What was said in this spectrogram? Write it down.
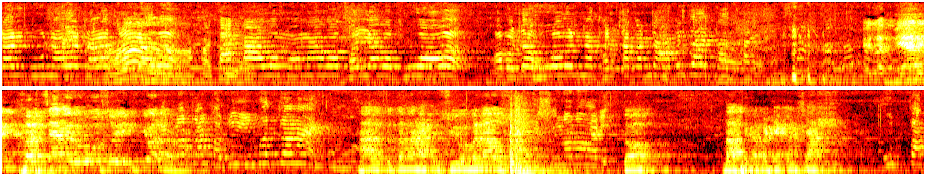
તારી બૂન આવે તારા ભાઈ આવે. કાકા આવે. આવે ફૂ આવે. આ બધા હુવાવડના ખર્ચા કરતા આગળ જાય ના થાય. એટલે મેં ખર્ચાને રોવો છો એમ કયો ને? એટલે તો હિંમત જણાય. હાલ તો તમારા હાટુ શીરો બનાવું છું. શીરોનો વાડી તો બાફેલા બટેકાનું શાક. ઉત્પાક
